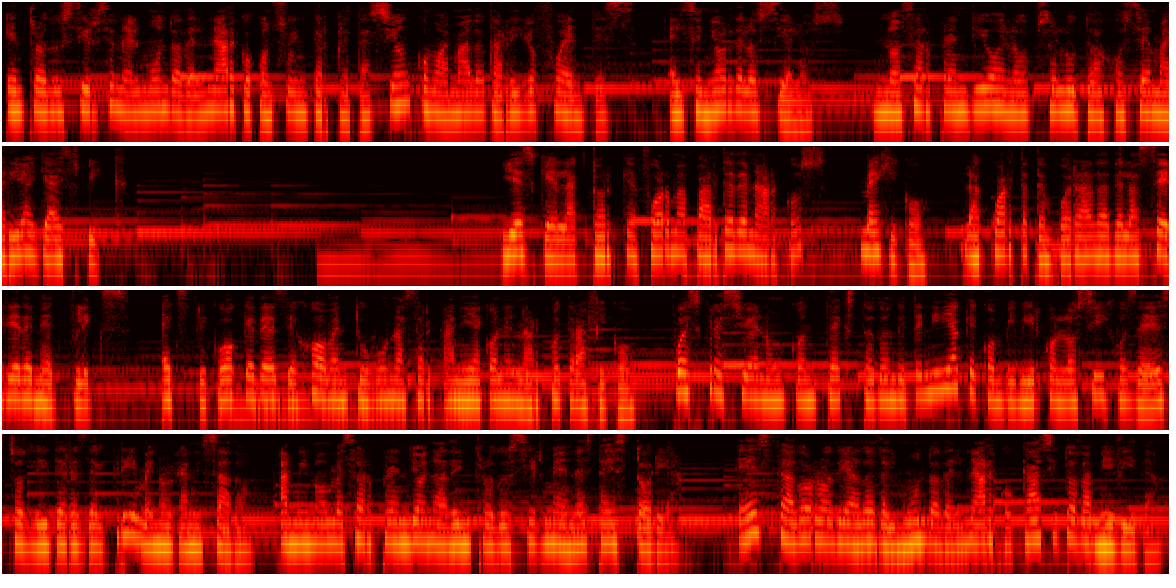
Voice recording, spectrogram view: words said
introducirse en el mundo del narco con su interpretación como Amado Carrillo Fuentes, el Señor de los Cielos, no sorprendió en lo absoluto a José María Yaispic. Y es que el actor que forma parte de Narcos, México, la cuarta temporada de la serie de Netflix, explicó que desde joven tuvo una cercanía con el narcotráfico, pues creció en un contexto donde tenía que convivir con los hijos de estos líderes del crimen organizado. A mí no me sorprendió nada introducirme en esta historia. He estado rodeado del mundo del narco casi toda mi vida.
